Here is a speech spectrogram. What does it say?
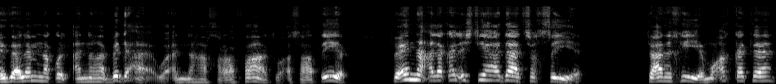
إذا لم نقل أنها بدعة وأنها خرافات وأساطير فإن على الأقل اجتهادات شخصية تاريخية مؤقتة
